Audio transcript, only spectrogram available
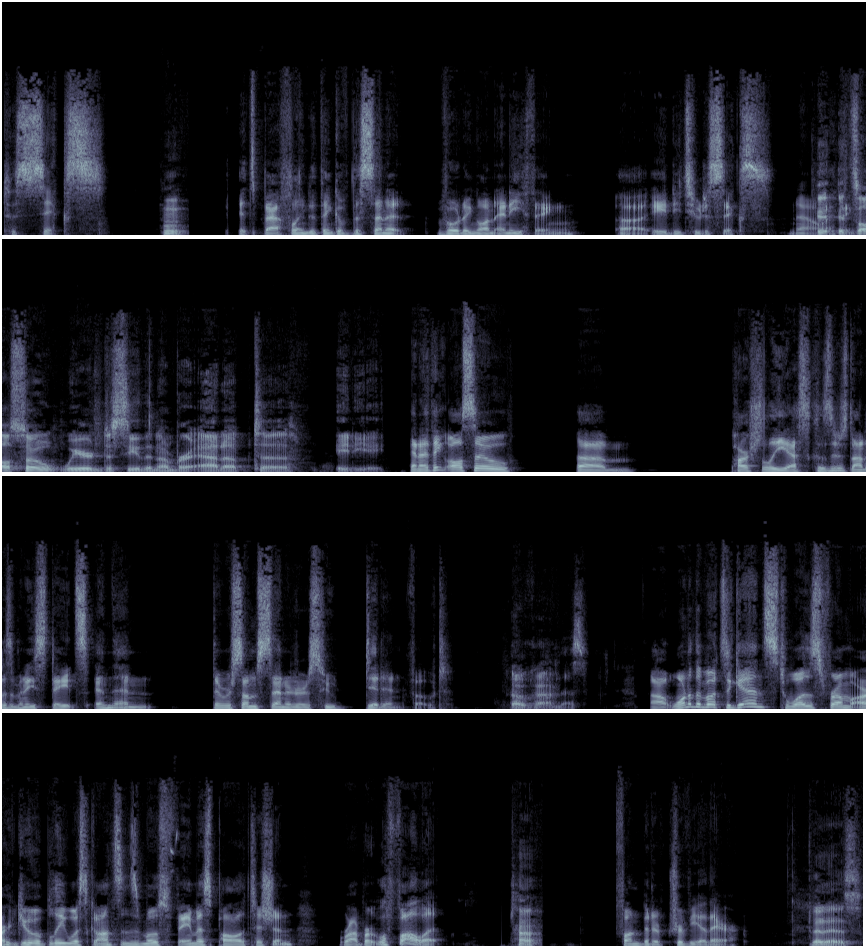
to 6. Hmm. It's baffling to think of the Senate voting on anything uh, 82 to 6 now. It, it's also weird to see the number add up to 88. And I think also, um, partially yes, because there's not as many states. And then there were some senators who didn't vote okay. on this. Uh, one of the votes against was from arguably Wisconsin's most famous politician, Robert La Follette. Huh. Fun bit of trivia there. That is.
